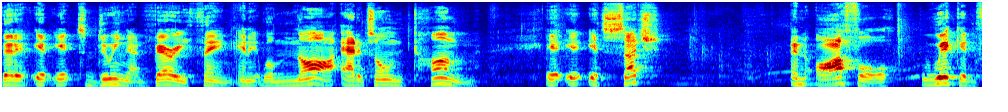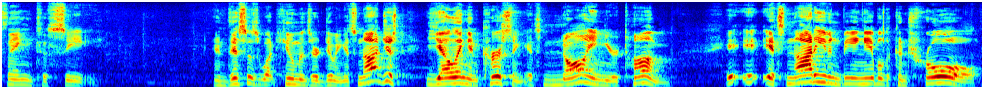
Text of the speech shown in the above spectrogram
that it, it, it's doing that very thing and it will gnaw at its own tongue. It, it, it's such an awful, wicked thing to see. And this is what humans are doing. It's not just yelling and cursing, it's gnawing your tongue. It, it, it's not even being able to control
